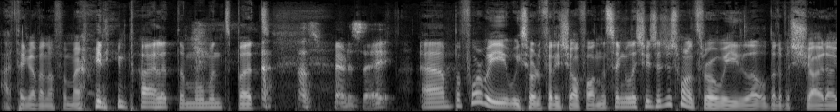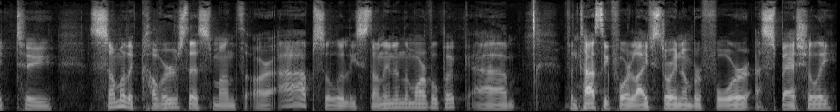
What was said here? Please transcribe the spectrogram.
I think I've enough of my reading pile at the moment. But that's fair to say. Um, before we, we sort of finish off on the single issues, I just want to throw a wee little bit of a shout out to some of the covers this month are absolutely stunning in the Marvel book. Um, Fantastic Four Life Story number four, especially,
